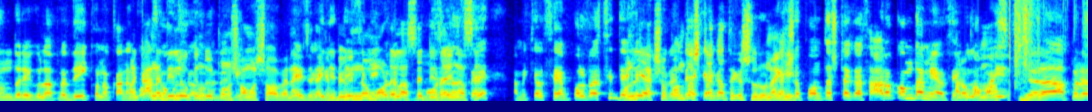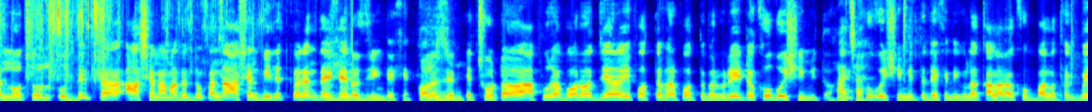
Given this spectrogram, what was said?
সুন্দর এগুলো। আপনার যেই কোনো কানে মানে কানে দিলেও কিন্তু কোনো সমস্যা হবে না। এই যে দেখেন বিভিন্ন মডেল আছে ডিজাইন আছে আমি কাল স্যাম্পল রাখছি একশো পঞ্চাশ টাকা থেকে শুরু নাকি? একশো পঞ্চাশ টাকা আছে আরও কম দামি আছে। আরও এগুলো। যারা আপনারা নতুন উদ্যোক্তা আসেন আমাদের দোকানটা আসেন ভিজিট করেন দেখেন। Ring দেখেন। কলেজ রেন এ ছোট আপুরা বড় যারা এই পড়তে পারে পড়তে পারবে। এটা খুবই সীমিত হ্যাঁ, আচ্ছা। খুবই সীমিত দেখেন এগুলো কালারও খুব ভালো থাকবে।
